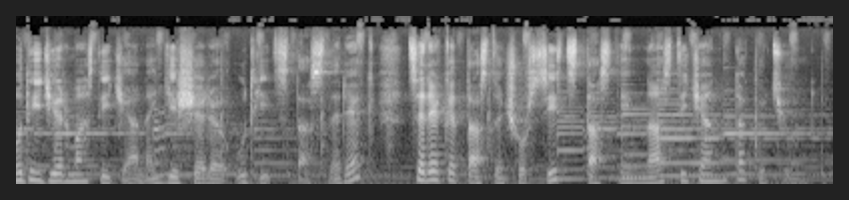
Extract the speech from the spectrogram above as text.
Օդի ջերմաստիճանը՝ գիշերը 8-ից 13, ցերեկը 14-ից 19 աստիճան տաքություն։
